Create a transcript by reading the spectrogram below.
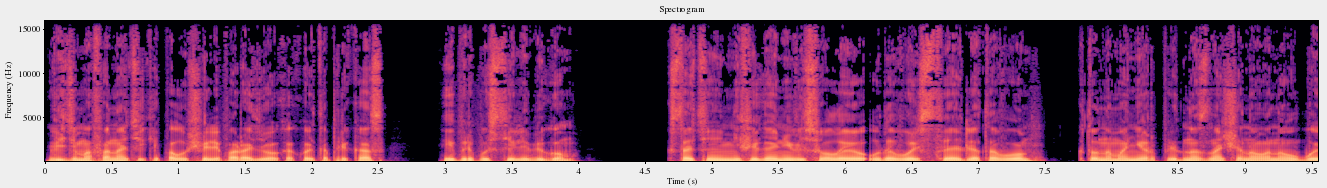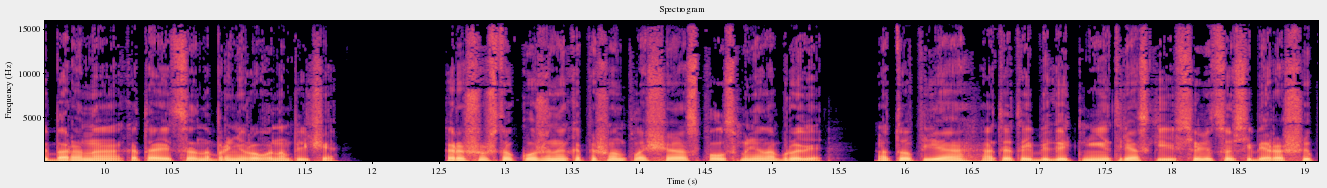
Видимо, фанатики получили по радио какой-то приказ и припустили бегом. Кстати, нифига не веселое удовольствие для того, кто на манер предназначенного на убой барана катается на бронированном плече. Хорошо, что кожаный капюшон плаща сполз мне на брови, а то б я от этой беготни и тряски все лицо себе расшиб,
